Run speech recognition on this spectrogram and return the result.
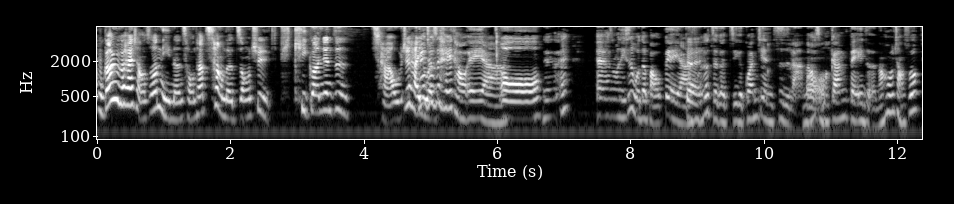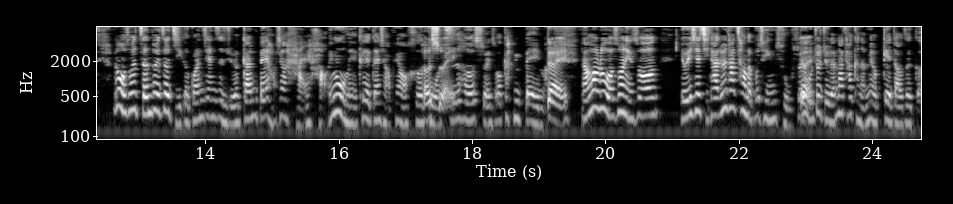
我刚刚原本还想说，你能从她唱的中去 key 关键字查，我觉得还以为就是黑桃 A 呀、啊。哦，哎。哎、欸，什么你是我的宝贝呀？什么就整个几个关键字啦，然后什么干杯的，然后我想说，如果说针对这几个关键字，觉得干杯好像还好，因为我们也可以跟小朋友喝果汁、喝水，说干杯嘛。对。然后如果说你说有一些其他，因为他唱的不清楚，所以我就觉得那他可能没有 get 到这个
